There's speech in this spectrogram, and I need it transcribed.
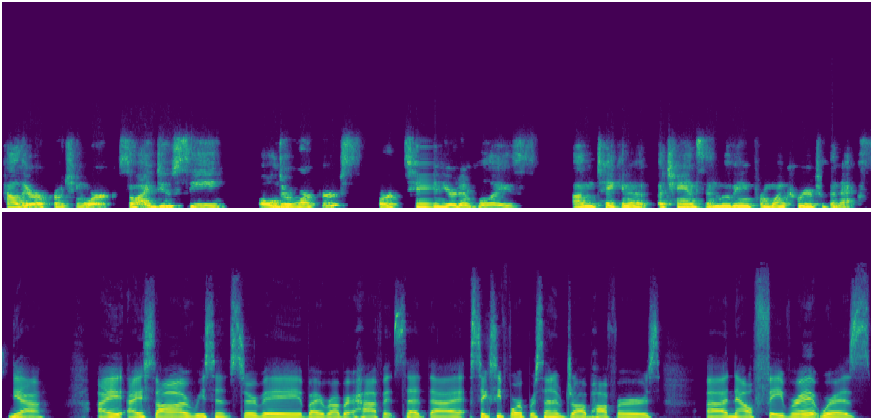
how they're approaching work. So I do see older workers or tenured employees um, taking a, a chance and moving from one career to the next. Yeah. I, I saw a recent survey by Robert Half. It said that 64% of job hoppers uh, now favor it, whereas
